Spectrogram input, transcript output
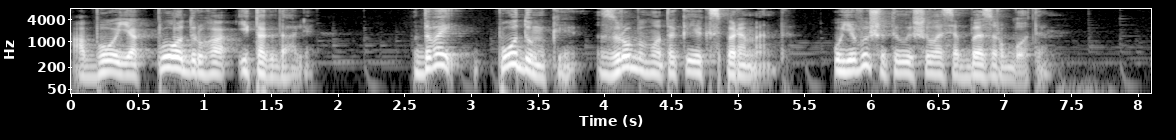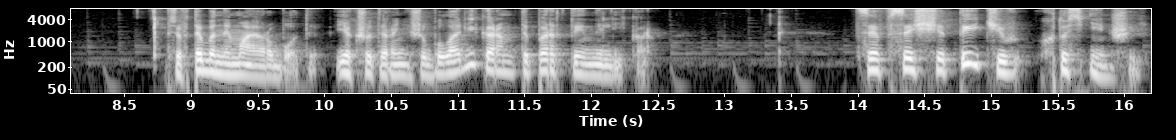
або як подруга і так далі. Давай подумки зробимо такий експеримент. Уяви, що ти лишилася без роботи. Все, в тебе немає роботи. Якщо ти раніше була лікарем, тепер ти не лікар. Це все ще ти чи хтось інший?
